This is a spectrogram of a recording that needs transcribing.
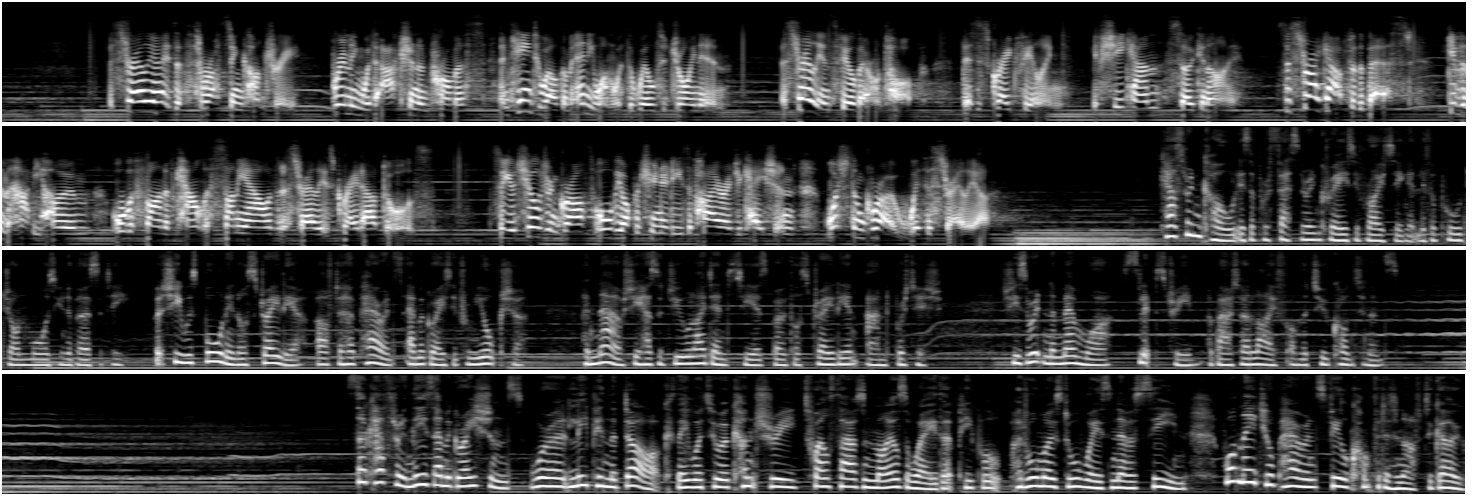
Australia is a thrusting country brimming with action and promise, and keen to welcome anyone with the will to join in. Australians feel they're on top. There's this great feeling. If she can, so can I. So strike out for the best. Give them a happy home, all the fun of countless sunny hours in Australia's great outdoors. So your children grasp all the opportunities of higher education, watch them grow with Australia. Catherine Cole is a professor in creative writing at Liverpool John Moores University. But she was born in Australia after her parents emigrated from Yorkshire, and now she has a dual identity as both Australian and British. She's written a memoir, Slipstream, about her life on the two continents. So, Catherine, these emigrations were a leap in the dark. They were to a country 12,000 miles away that people had almost always never seen. What made your parents feel confident enough to go?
